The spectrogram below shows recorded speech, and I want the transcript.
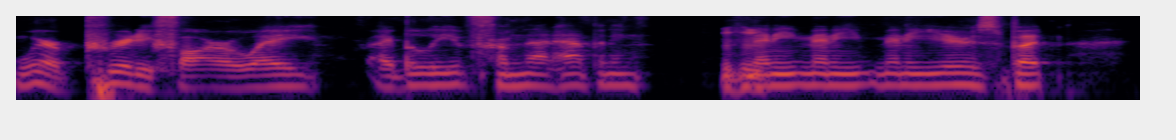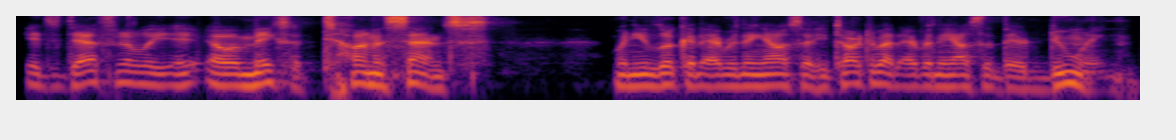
we're pretty far away, I believe, from that happening. Mhm. Many, many, many years. But it's definitely it, oh, it makes a ton of sense when you look at everything else that he talked about, everything else that they're doing.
